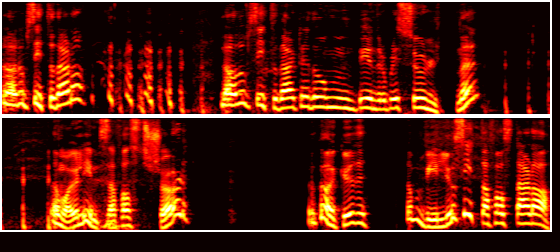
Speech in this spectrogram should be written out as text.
la dem sitte der, da. La dem sitte der til de begynner å bli sultne. De har jo limt seg fast sjøl. De De vil jo sitte fast der, da.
